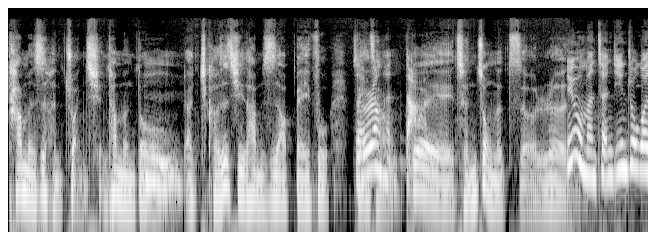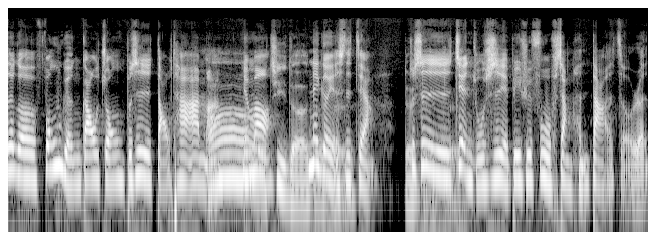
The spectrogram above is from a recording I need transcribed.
他们是很赚钱，他们都呃、嗯，可是其实他们是要背负责任很大，对，沉重的责任。因为我们曾经做过这个丰原高中不是倒塌案吗？啊、有没有记得那个也是这样？就是建筑师也必须负上很大的责任，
